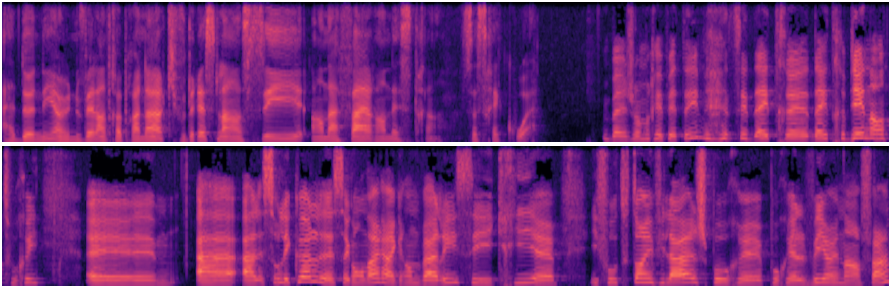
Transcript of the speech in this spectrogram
à donner à un nouvel entrepreneur qui voudrait se lancer en affaires en estran, ce serait quoi? Ben, je vais me répéter, mais c'est d'être, euh, d'être bien entouré. Euh, sur l'école secondaire à Grande-Vallée, c'est écrit il faut tout un village pour, pour élever un enfant.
